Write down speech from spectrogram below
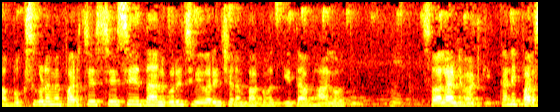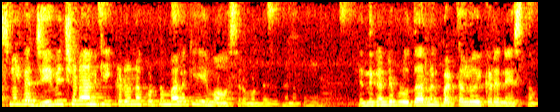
ఆ బుక్స్ కూడా మేము పర్చేస్ చేసి దాని గురించి వివరించడం భగవద్గీత భాగవతం. సో అలాంటి వాటికి. కానీ పర్సనల్గా జీవించడానికి ఇక్కడ ఉన్న కుటుంబాలకి ఏం అవసరం ఉండదు ధనం. ఎందుకంటే ఇప్పుడు ఉదాహరణకు బట్టలు ఇక్కడ నేస్తాం.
